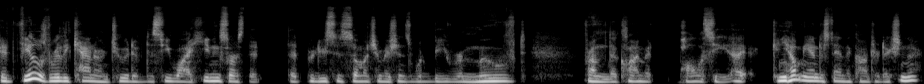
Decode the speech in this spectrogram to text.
it feels really counterintuitive to see why a heating source that that produces so much emissions would be removed from the climate policy. I, can you help me understand the contradiction there?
